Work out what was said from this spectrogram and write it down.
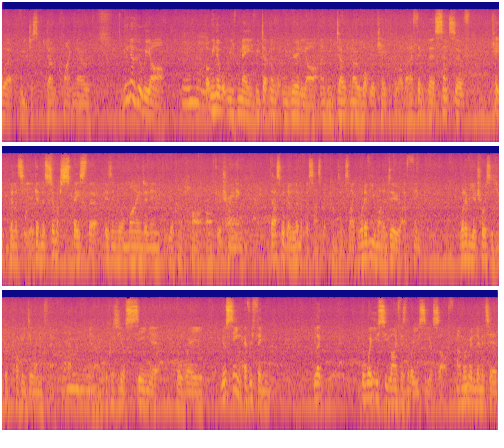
work, we just don't quite know. We know who we are, but we know what we've made. We don't know what we really are, and we don't know what we're capable of. And I think the sense of capability, again, there's so much space that is in your mind and in your kind of heart after a training. That's where the limitless aspect comes in. It's like whatever you want to do, I think, whatever your choice is, you could probably do anything. You know, because you're seeing it the way you're seeing everything. You like the way you see life is the way you see yourself. And when we're limited,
